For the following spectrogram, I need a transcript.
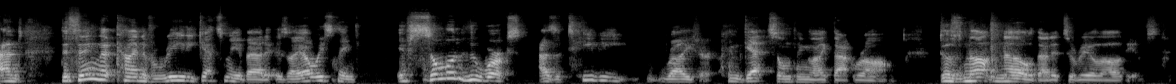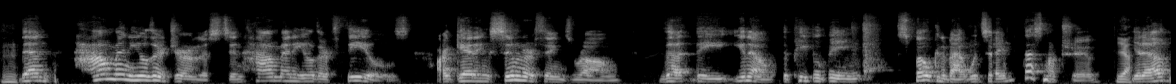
and the thing that kind of really gets me about it is I always think if someone who works as a TV writer can get something like that wrong, does not know that it's a real audience, Mm. then how many other journalists in how many other fields are getting similar things wrong that the you know the people being spoken about would say that's not true Yeah. you know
